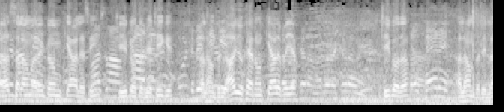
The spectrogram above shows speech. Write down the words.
السلام علیکم کیا حال ہے سین ٹھیک ہو تو ٹھیک ہے؟ الحمد للہ آج خیر ہوں کیا حال ہے بھیا؟ ٹھیک ہو تو؟ الحمد للہ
